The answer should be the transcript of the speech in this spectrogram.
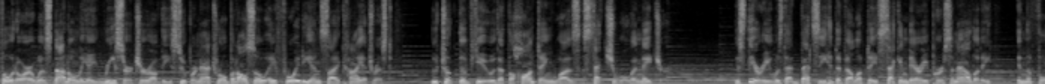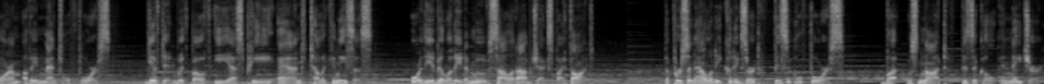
Fodor was not only a researcher of the supernatural but also a Freudian psychiatrist who took the view that the haunting was sexual in nature. His theory was that Betsy had developed a secondary personality in the form of a mental force, gifted with both ESP and telekinesis, or the ability to move solid objects by thought. The personality could exert physical force, but was not physical in nature.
